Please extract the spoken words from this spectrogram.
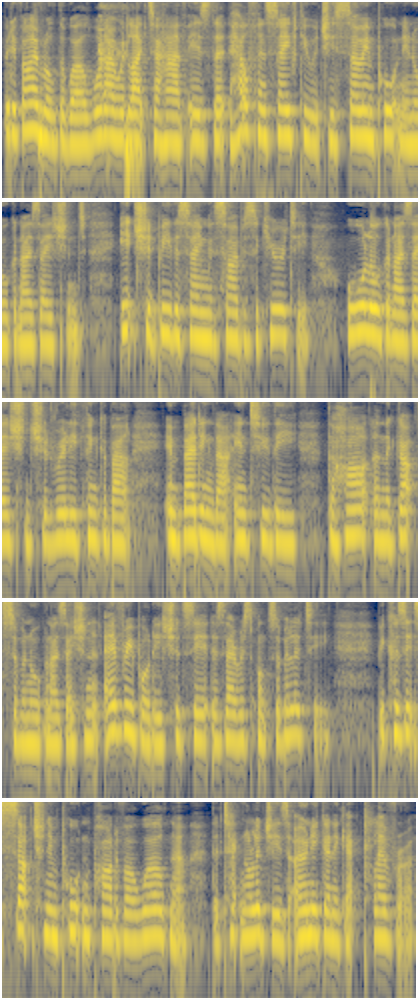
but if I ruled the world, what I would like to have is that health and safety, which is so important in organizations, it should be the same with cybersecurity. All organizations should really think about embedding that into the, the heart and the guts of an organization, and everybody should see it as their responsibility because it's such an important part of our world now. The technology is only going to get cleverer.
